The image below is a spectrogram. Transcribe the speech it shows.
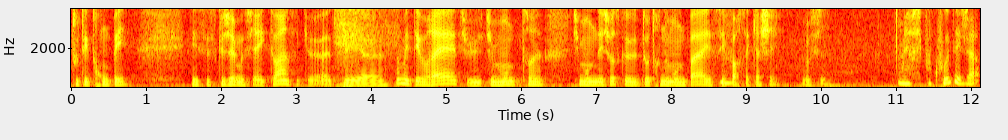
tout est trompé. Et c'est ce que j'aime aussi avec toi, c'est que t'es non mais t'es vrai, tu, tu montres tu montres des choses que d'autres ne montrent pas et c'est mm. force à cacher aussi. Merci beaucoup déjà.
